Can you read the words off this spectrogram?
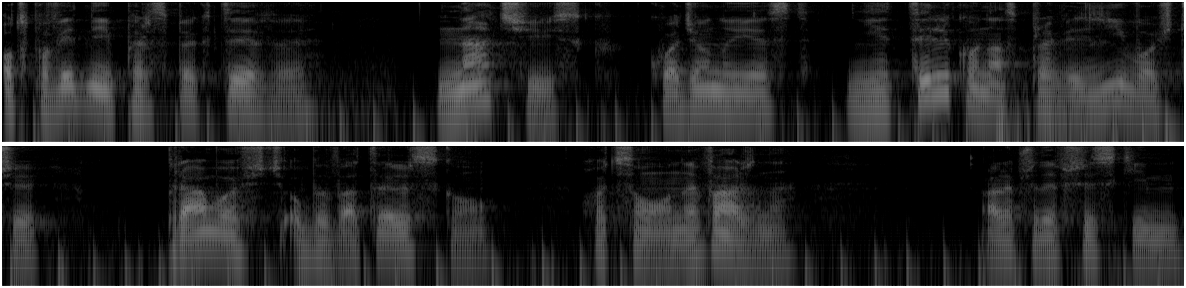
odpowiedniej perspektywy, nacisk kładziony jest nie tylko na sprawiedliwość czy prawość obywatelską, choć są one ważne, ale przede wszystkim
